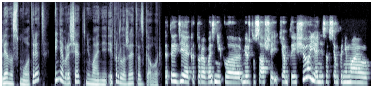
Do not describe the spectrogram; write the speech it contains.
Лена смотрит и не обращает внимания, и продолжает разговор. Это идея, которая возникла между Сашей и кем-то еще. Я не совсем понимаю,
